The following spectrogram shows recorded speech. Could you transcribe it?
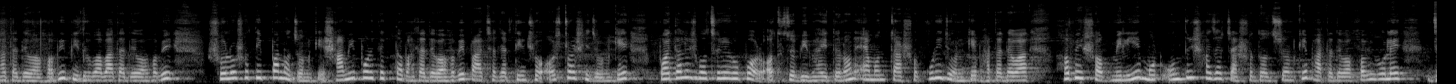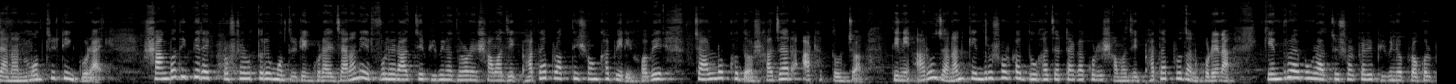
ভাতা দেওয়া হবে, বিধবা ভাতা দেওয়া হবে, ষোলোশো তিপ্পান্ন জনকে স্বামী পরিত্যক্তা ভাতা দেওয়া হবে, পাঁচ হাজার তিনশো অষ্টআশি জনকে পঁয়তাল্লিশ বছরের উপর অথচ বিবাহিত নন, এমন চারশো কুড়ি জনকে ভাতা দেওয়া হবে, সব মিলিয়ে মোট উনত্রিশ হাজার চারশো দশ জনকে ভাতা দেওয়া হবে বলে জানান মন্ত্রী টিঙ্কু রায়। সাংবাদিকদের এক প্রশ্নের উত্তরে মন্ত্রী টিঙ্কু রায় জানান, এর ফলে রাজ্যে বিভিন্ন ধরনের সামাজিক ভাতা প্রাপ্তির সংখ্যা বেড়ে হবে চার লক্ষ দশ হাজার আটাত্তর জন। তিনি আরও জানান, কেন্দ্র সরকার দু হাজার টাকা করে সামাজিক ভাতা প্রদান করে না। কেন্দ্র এবং রাজ্য সরকারের বিভিন্ন প্রকল্প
